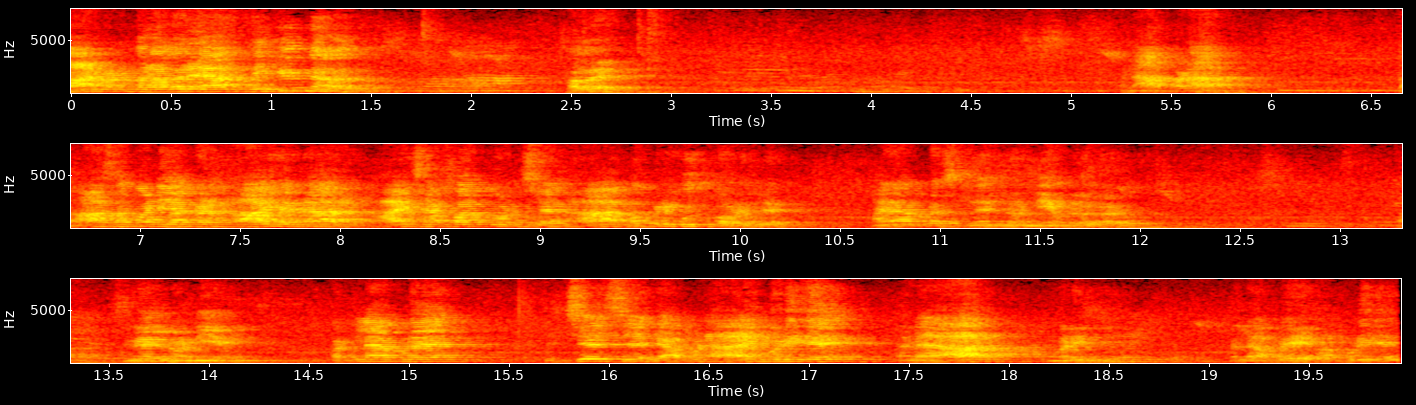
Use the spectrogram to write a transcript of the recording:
આર વન બરાબર આર થઈ ગયું જ ને હવે તો. હવે. અને તો આ સપાટી આગળ આઈ અને આર આઈ સાપાત કોણ છે? આ વક્રીભૂત કોણ છે? અને આપણે સ્નેલનો નિયમ લગાડવો છે. સ્નેલનો નિયમ. એટલે આપણે ઈચ્છીએ છીએ કે આપણે આઈ મળી જાય અને આર મળી જાય. એટલે આપણે આપણી જે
